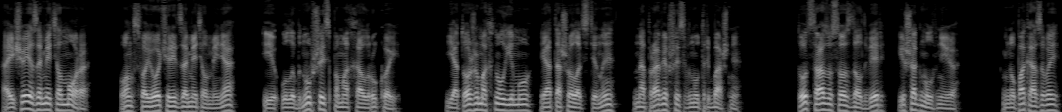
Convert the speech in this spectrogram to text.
А еще я заметил Мора. Он, в свою очередь, заметил меня и, улыбнувшись, помахал рукой. Я тоже махнул ему и отошел от стены, направившись внутрь башни. Тут сразу создал дверь и шагнул в нее. «Ну, показывай».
